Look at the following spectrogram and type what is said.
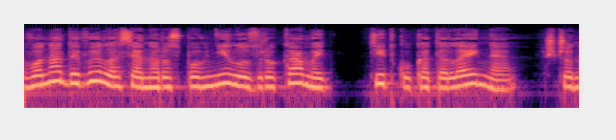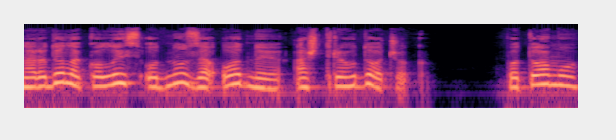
Вона дивилася на розповнілу з роками тітку Кателейне, що народила колись одну за одною аж трьох дочок. Потому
